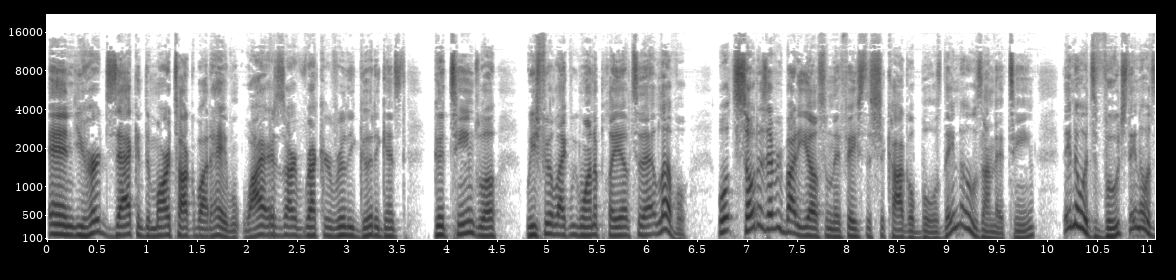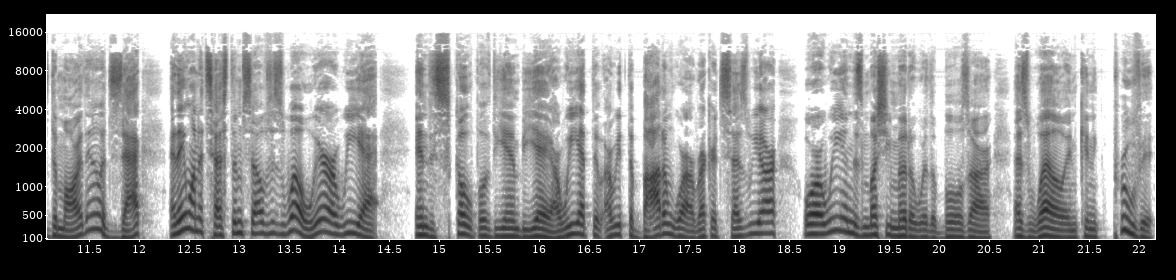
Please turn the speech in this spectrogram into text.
And you heard Zach and DeMar talk about, hey, why is our record really good against good teams? Well, we feel like we want to play up to that level. Well, so does everybody else when they face the Chicago Bulls. They know who's on that team. They know it's Vooch. They know it's DeMar. They know it's Zach. And they want to test themselves as well. Where are we at in the scope of the NBA? Are we at the are we at the bottom where our record says we are? Or are we in this mushy middle where the Bulls are as well and can prove it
